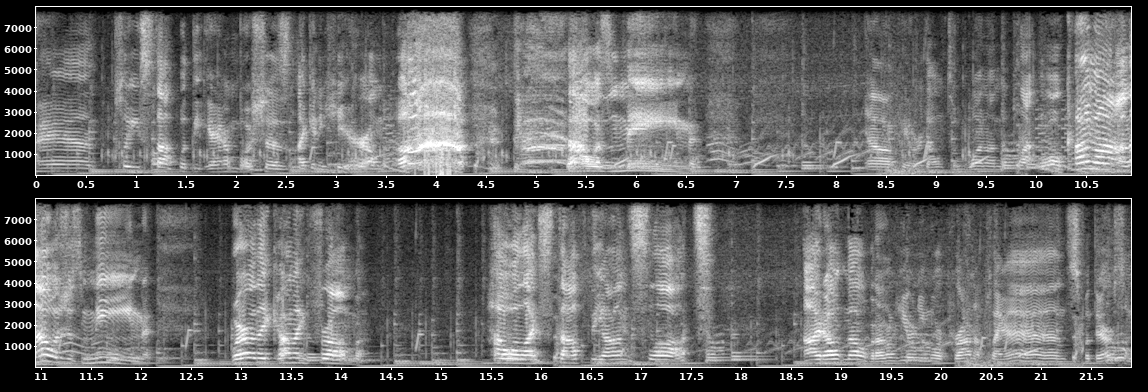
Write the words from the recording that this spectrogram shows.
And please stop with the ambushes. I can hear them. Ah! that was mean! Okay, we're down to one on the platform. Oh, come on! That was just mean! Where are they coming from? How will I stop the onslaught? I don't know, but I don't hear any more piranha plants. But there are some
